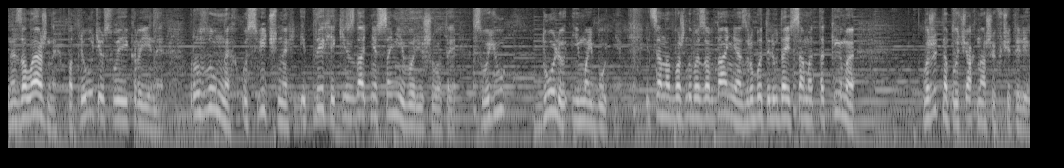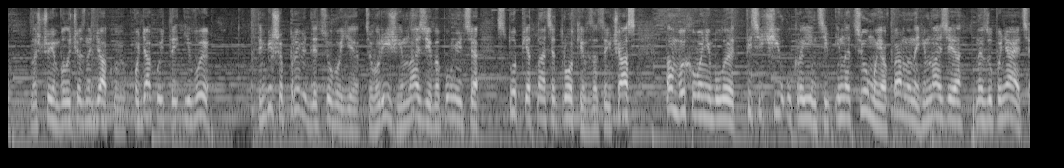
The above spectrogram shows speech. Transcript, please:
незалежних патріотів своєї країни, розумних, освічених і тих, які здатні самі вирішувати свою долю і майбутнє. І це надважливе завдання зробити людей саме такими, лежить на плечах наших вчителів, за що їм величезне дякую. Подякуйте і ви. Тим більше привід для цього є. Цьогоріч гімназії виповнюється 115 років за цей час. Там виховані були тисячі українців, і на цьому я впевнений, гімназія не зупиняється.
